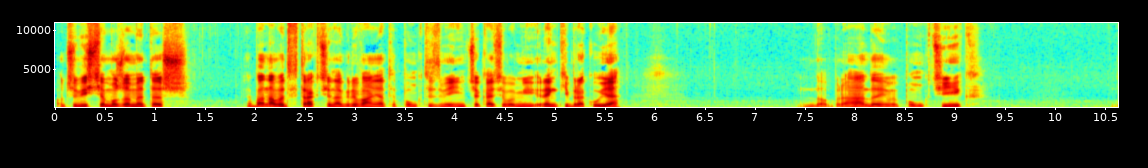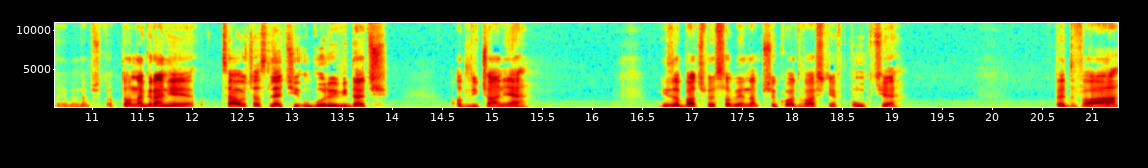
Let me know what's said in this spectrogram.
Oczywiście możemy też, chyba nawet w trakcie nagrywania, te punkty zmienić. Czekajcie, bo mi ręki brakuje. Dobra, dajemy punkcik. Dajemy na przykład to. Nagranie cały czas leci, u góry widać odliczanie. I zobaczmy sobie na przykład właśnie w punkcie P2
